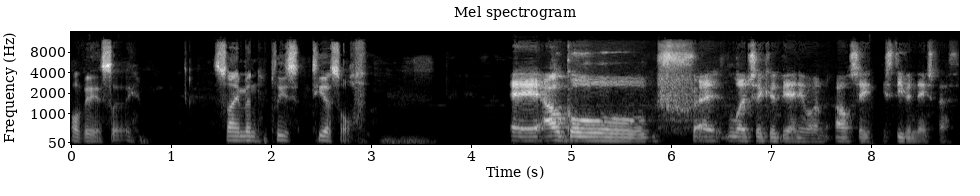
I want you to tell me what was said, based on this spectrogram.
obviously. Simon, please tee us off. Uh, I'll go. It literally could be anyone. I'll say Stephen Naismith.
